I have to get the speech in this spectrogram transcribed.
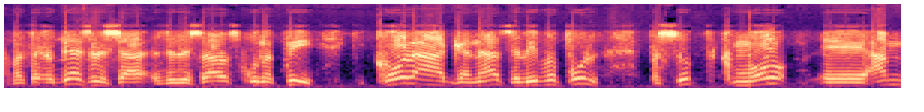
אבל אתה יודע שזה שער, שזה שער שכונתי. כי כל ההגנה של ליברפול פשוט כמו, אה, עם,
